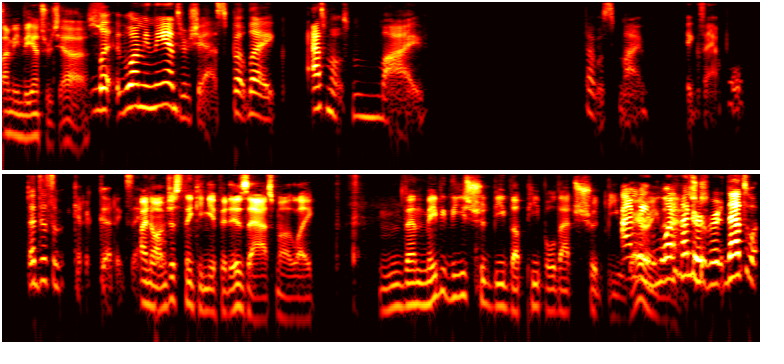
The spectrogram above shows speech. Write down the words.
I mean, the answer is yes. well, I mean, the answer is yes. But like, asthma was my. That was my example. That doesn't make it a good example. I know. I'm just thinking if it is asthma, like, then maybe these should be the people that should be wearing. I mean, the hundred. That's what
